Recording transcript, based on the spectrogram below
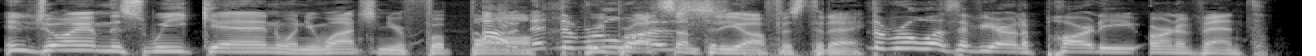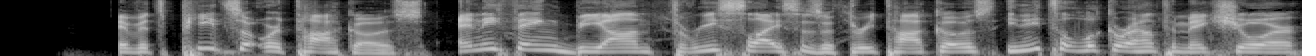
enjoy them this weekend when you're watching your football. Oh, the- the we brought was- some to the office today. The rule was if you're at a party or an event, if it's pizza or tacos, anything beyond three slices or three tacos, you need to look around to make sure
